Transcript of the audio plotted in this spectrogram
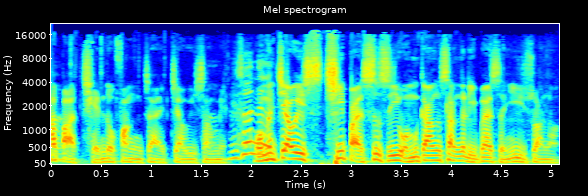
他把钱都放在教育上面。你说我们教育七百四十亿，我们刚刚上个礼拜审预算了。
